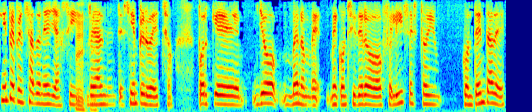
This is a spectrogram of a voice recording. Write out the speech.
siempre he pensado en ella, sí, realmente, siempre lo he hecho, porque yo, bueno, me, me considero feliz, estoy contenta de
